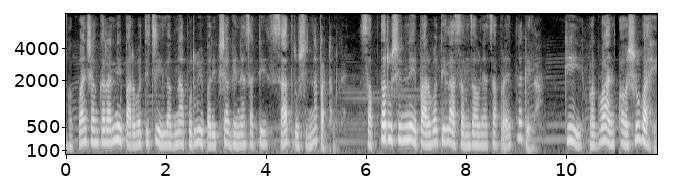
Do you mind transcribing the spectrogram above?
भगवान शंकरांनी पार्वतीची लग्नापूर्वी परीक्षा घेण्यासाठी सात ऋषींना पाठवले. सप्त ऋषींनी पार्वतीला समजावण्याचा प्रयत्न केला की भगवान अशुभ आहे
